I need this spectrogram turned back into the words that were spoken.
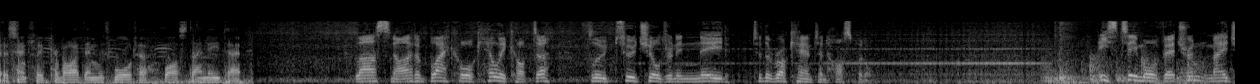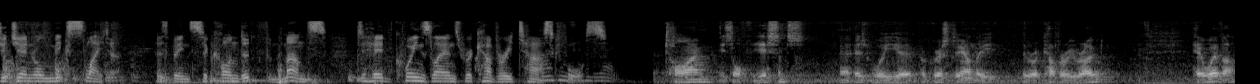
essentially provide them with water whilst they need that. Last night, a Black Hawk helicopter flew two children in need to the Rockhampton Hospital. East Timor veteran Major General Mick Slater has been seconded for months to head Queensland's Recovery Task Force. Time is of the essence uh, as we uh, progress down the, the recovery road. However,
